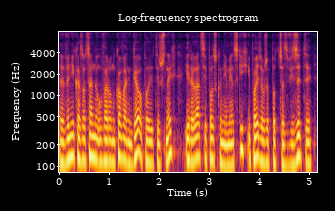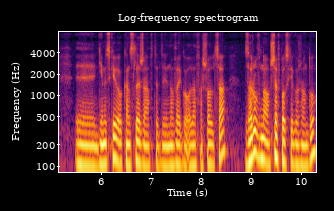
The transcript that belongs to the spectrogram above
E, Wynika z oceny uwarunkowań geopolitycznych i relacji polsko-niemieckich i powiedział, że podczas wizyty niemieckiego kanclerza, wtedy nowego Olafa Scholza, zarówno szef polskiego rządu,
